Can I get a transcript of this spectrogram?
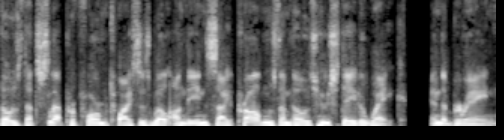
Those that slept performed twice as well on the insight problems than those who stayed awake. In the brain,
